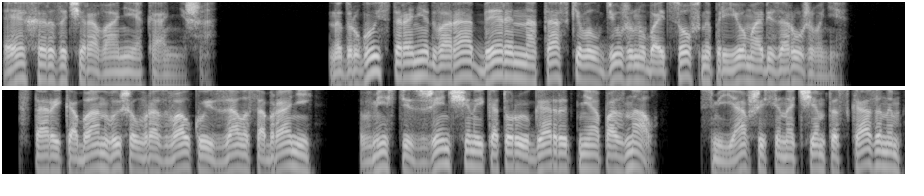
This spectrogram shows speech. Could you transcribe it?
Эхо разочарования Канниша. На другой стороне двора Берен натаскивал дюжину бойцов на приемы обезоруживания. Старый кабан вышел в развалку из зала собраний вместе с женщиной, которую Гаррет не опознал, смеявшейся над чем-то сказанным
